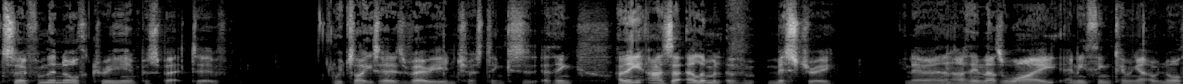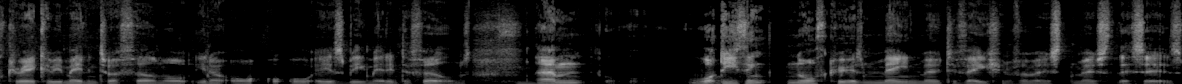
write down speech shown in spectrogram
so, from the North Korean perspective, which, like you said, is very interesting because I think I think it adds that element of mystery you know, and I think that's why anything coming out of North Korea could be made into a film, or you know, or, or, or is being made into films. Mm. Um, what do you think North Korea's main motivation for most most of this is?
